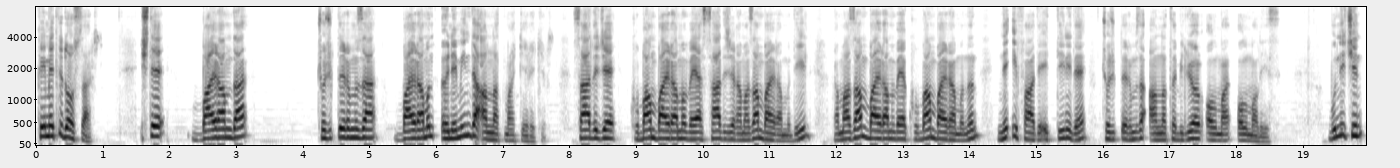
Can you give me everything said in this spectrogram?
Kıymetli dostlar, işte bayramda çocuklarımıza bayramın önemini de anlatmak gerekir. Sadece Kurban Bayramı veya sadece Ramazan Bayramı değil, Ramazan Bayramı veya Kurban Bayramı'nın ne ifade ettiğini de çocuklarımıza anlatabiliyor olma, olmalıyız. Bunun için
